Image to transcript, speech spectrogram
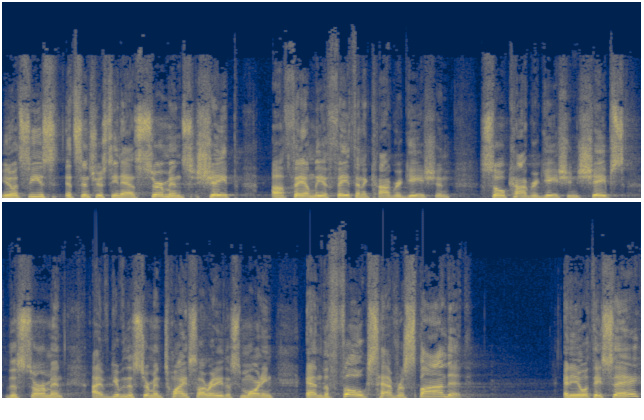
know, it's, it's interesting as sermons shape a family of faith and a congregation, so congregation shapes the sermon. I've given the sermon twice already this morning, and the folks have responded. And you know what they say?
